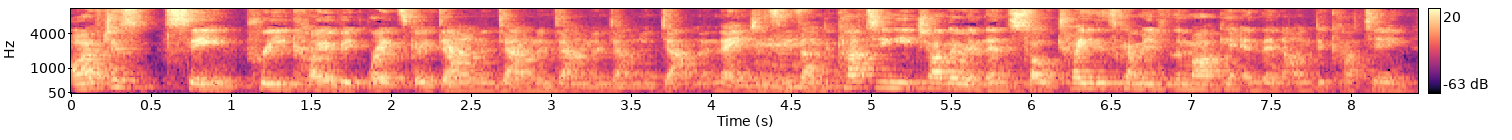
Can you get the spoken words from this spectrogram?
I've just seen pre-COVID rates go down and down and down and down and down, and agencies mm. undercutting each other, and then sole traders coming into the market and then undercutting.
